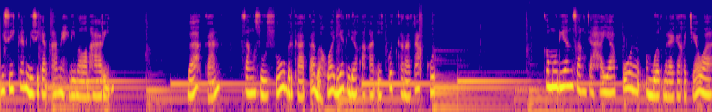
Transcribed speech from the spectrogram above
bisikan-bisikan aneh di malam hari. Bahkan, sang susu berkata bahwa dia tidak akan ikut karena takut. Kemudian sang cahaya pun membuat mereka kecewa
